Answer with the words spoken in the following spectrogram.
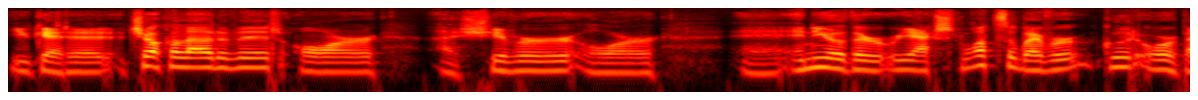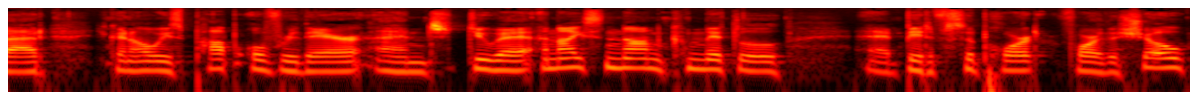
you get a chuckle out of it, or a shiver, or uh, any other reaction whatsoever, good or bad, you can always pop over there and do a, a nice non committal uh, bit of support for the show.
